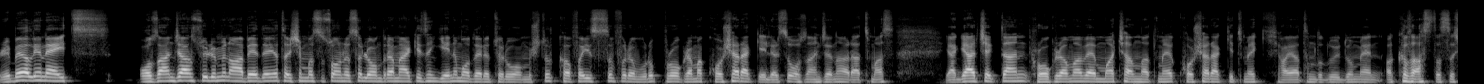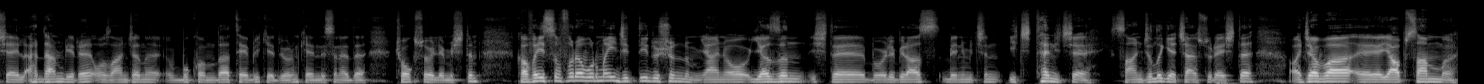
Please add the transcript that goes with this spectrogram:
Rebellion 8 Ozan Can Sülüm'ün ABD'ye taşınması sonrası Londra merkezin yeni moderatörü olmuştur. Kafayı sıfıra vurup programa koşarak gelirse Ozan Can'ı aratmaz. Ya gerçekten programa ve maç anlatmaya koşarak gitmek hayatımda duyduğum en akıl hastası şeylerden biri. Ozan Can'ı bu konuda tebrik ediyorum. Kendisine de çok söylemiştim. Kafayı sıfıra vurmayı ciddi düşündüm. Yani o yazın işte böyle biraz benim için içten içe sancılı geçen süreçte acaba e, yapsam mı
